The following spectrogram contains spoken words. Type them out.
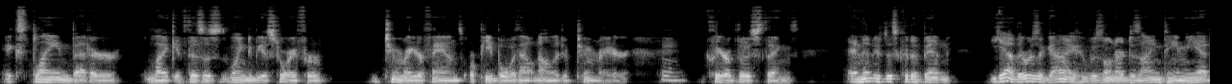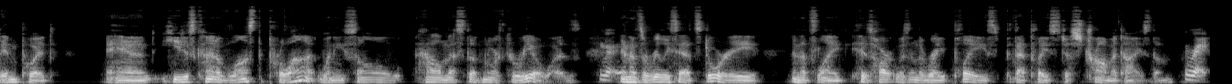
explain better, like if this is going to be a story for Tomb Raider fans or people without knowledge of Tomb Raider, Hmm. clear up those things. And then it just could have been, yeah, there was a guy who was on our design team, he had input, and he just kind of lost the plot when he saw how messed up North Korea was. right. And that's a really sad story, and it's like his heart was in the right place, but that place just traumatized him. right.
